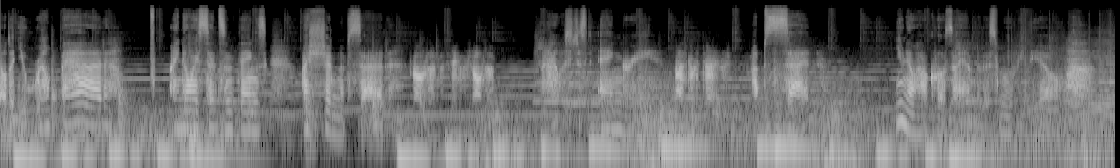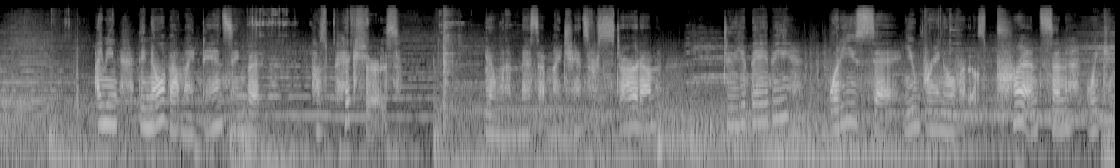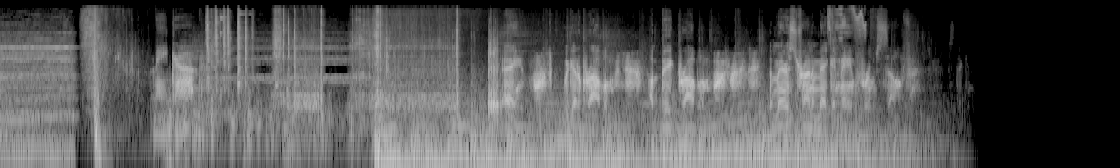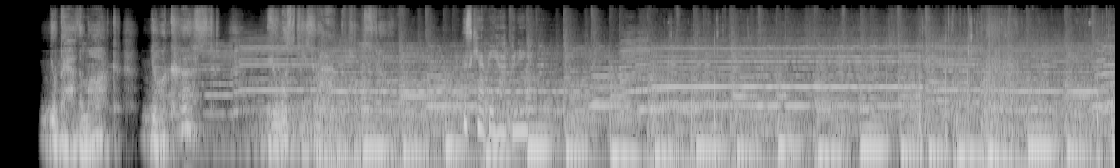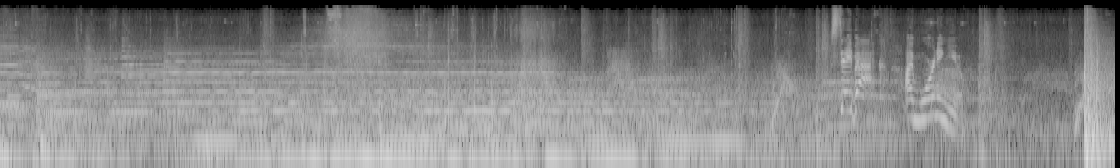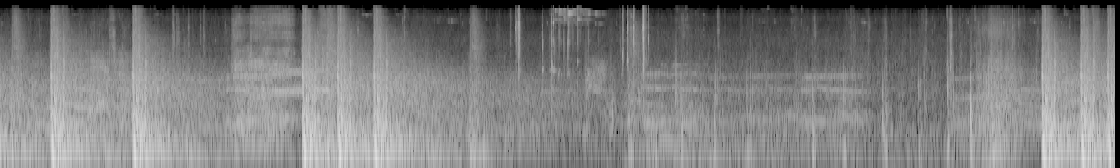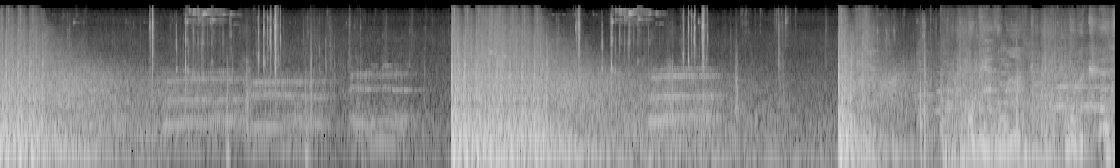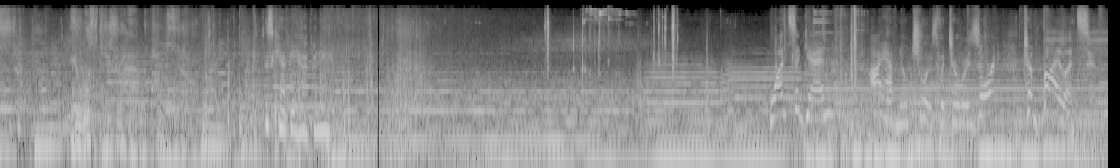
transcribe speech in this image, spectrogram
yelled at you real bad. I know I said some things I shouldn't have said. But I was just angry. Upset. You know how close I am to this movie deal. I mean, they know about my dancing, but those pictures. You don't want to mess up my chance for stardom. Do you, baby? What do you say? You bring over those prints and we can make up. Hey, we got a problem. A big problem. The mayor's trying to make a name for himself. You bear the mark. You are cursed. You must use your hand upon the stone. This can't be happening. I'm warning you. This can't be happening. Once again, I have no choice but to resort to violence.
